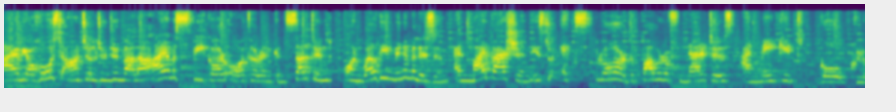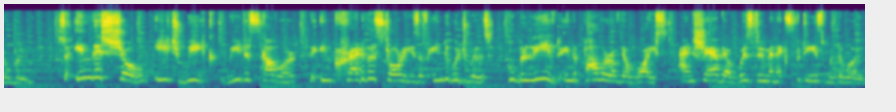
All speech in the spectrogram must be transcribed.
I am your host, Aanchal Jhunjhunwala. I am a speaker, author, and consultant on wealthy minimalism, and my passion is to explore the power of narratives and make it go global. So, in this show, each week we discover the incredible stories of individuals who believed in the power of their voice and share their wisdom and expertise with the world.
